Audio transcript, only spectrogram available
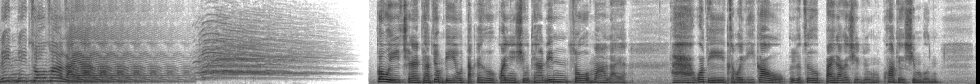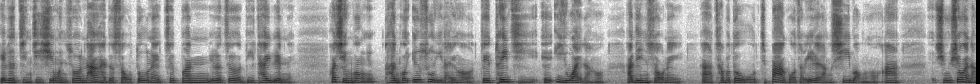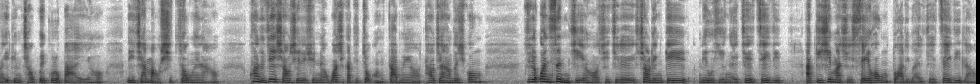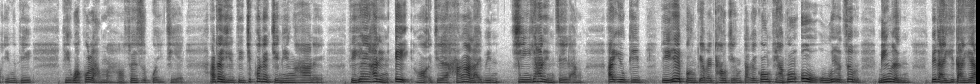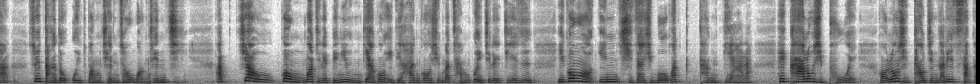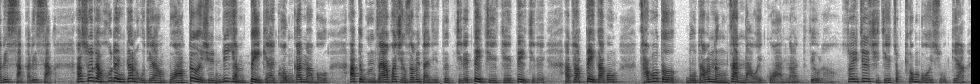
恁做嘛来啊？各位亲爱听众朋友，大家好，欢迎收听《恁做嘛来啊》。啊，我伫十月二九迄个做拜六的时阵，看到新闻，迄个紧急新闻说，南海的首都呢，即款迄个做梨泰院呢，发生讲韩国有史以来吼，这推挤的意外啦吼，啊人数呢啊，差不多有一百五十一个人死亡吼，啊。受伤的人已经超过几落百个吼，而且嘛有失踪的啦吼。看到即个消息的时阵，我是家己足毋甘的哦。头一项就是讲，即个万圣节吼是一个少年家流行的即节日，啊，其实嘛是西方带入来一个节日啦。因为伫伫外国人嘛吼，所以是鬼节。啊，但是伫即款的情形下呢，伫遐遐尼矮吼，一个巷仔内面挤遐尼济人。啊，尤其伫迄饭店的头前，逐个讲听讲哦，有迄个做名人要来去大遐，所以逐个都为往前冲、往前挤。啊，照讲，我一个朋友因囝讲，伊伫韩国想要参过即个节日，伊讲哦，因实在是无法通行啦，迄骹拢是浮的。哦，拢是头前甲你杀，甲你杀，甲你杀。啊，虽然忽然间有一个人跋倒的时阵，你嫌爬起来空间嘛无，啊，都毋知影发生啥物代志，就一个缀一个，一个缀一个，啊，跩缀甲讲差不多有差不多两层楼的悬啊，对啦。所以这是一个足恐怖的事件。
